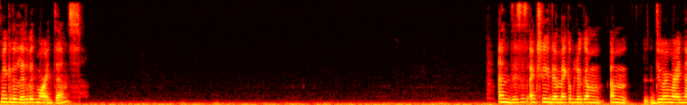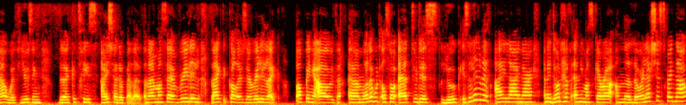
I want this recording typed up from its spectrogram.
Make it a little bit more intense. And this is actually the makeup look I'm, I'm doing right now with using the Catrice eyeshadow palette. And I must say I really like the colors. They're really like popping out. Um, what I would also add to this look is a little bit of eyeliner and I don't have any mascara on the lower lashes right now.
